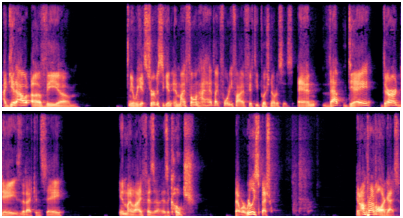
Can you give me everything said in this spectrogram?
I get out of the um, you know, we get service again. And my phone, I had like 45, 50 push notices. And that day, there are days that I can say in my life as a as a coach that were really special. You know, I'm proud of all our guys,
